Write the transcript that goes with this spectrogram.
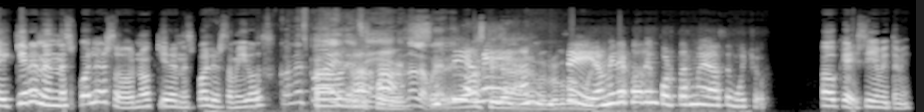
Eh, ¿Quieren en spoilers o no quieren spoilers, amigos? Con spoilers, Ah, sí, spoilers, no lo voy a. Sí, mí, a sí, a dejó de importarme hace mucho. Ok, sí, a mí también.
